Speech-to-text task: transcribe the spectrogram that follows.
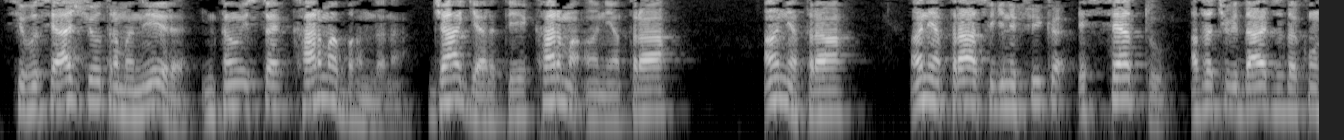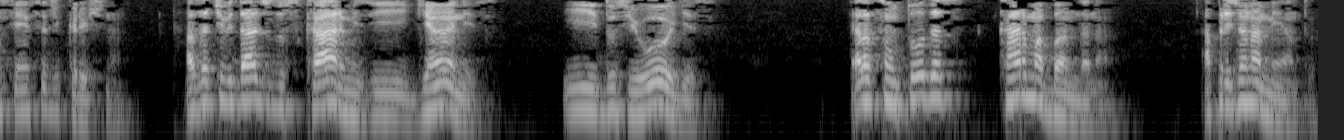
Se você age de outra maneira, então isto é karma bandhana. Jagyarte karma anyatra. Anyatra. Anyatra significa exceto as atividades da consciência de Krishna. As atividades dos karmis e gyanis e dos yogis, elas são todas karma bandhana, aprisionamento.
